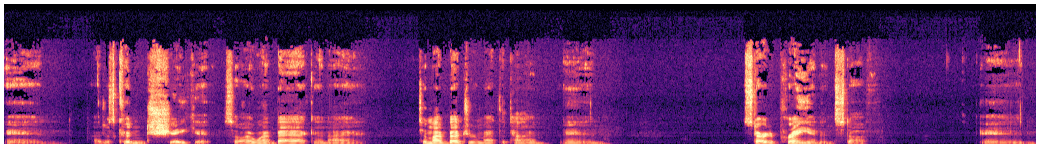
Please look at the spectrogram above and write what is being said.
and I just couldn't shake it. So I went back and I to my bedroom at the time and started praying and stuff and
